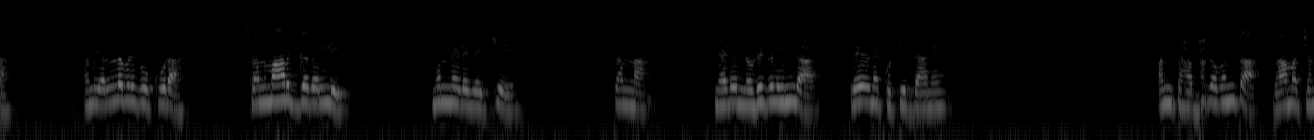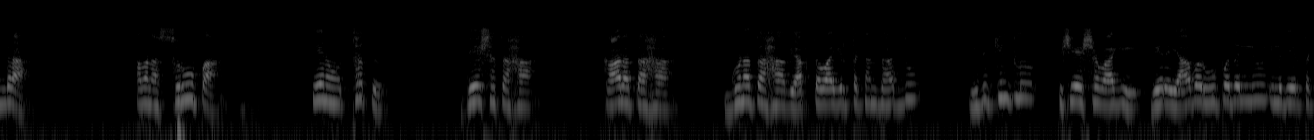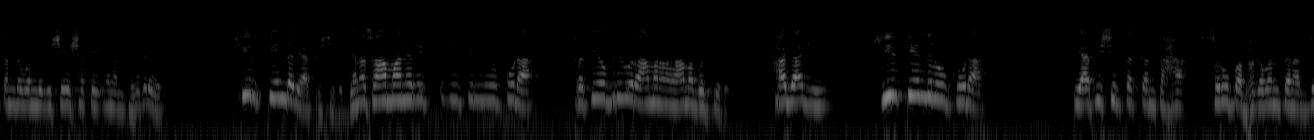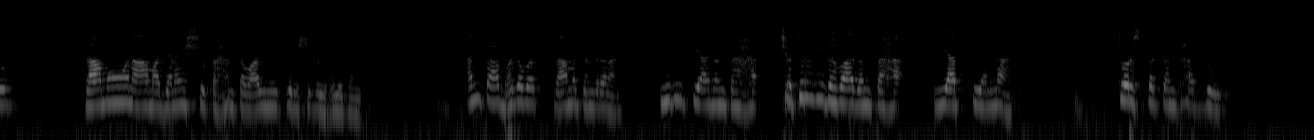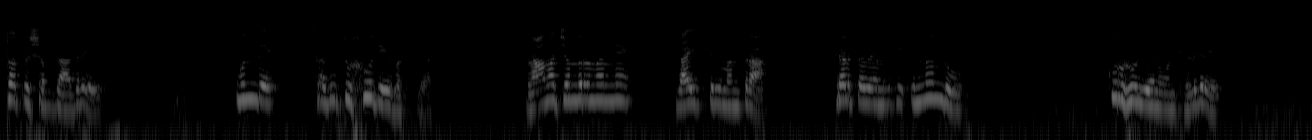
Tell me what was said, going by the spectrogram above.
ನಮಗೆಲ್ಲರಿಗೂ ಕೂಡ ಸನ್ಮಾರ್ಗದಲ್ಲಿ ಮುನ್ನಡೆಯಲಿಕ್ಕೆ ತನ್ನ ನಡೆನುಡಿಗಳಿಂದ ಪ್ರೇರಣೆ ಕೊಟ್ಟಿದ್ದಾನೆ. ಅಂತಹ ಭಗವಂತ ರಾಮಚಂದ್ರ ಅವನ ಸ್ವರೂಪ ಏನು ತತ್ ದೇಶತಃ, ಕಾಲತಃ, ಗುಣತಃ ವ್ಯಾಪ್ತವಾಗಿರ್ತಕ್ಕಂತಹದ್ದು. ಇದಕ್ಕಿಂತಲೂ ವಿಶೇಷವಾಗಿ ಬೇರೆ ಯಾವ ರೂಪದಲ್ಲಿಯೂ ಇಲ್ಲದೇ ಇರತಕ್ಕಂಥ ಒಂದು ವಿಶೇಷತೆ ಏನಂತ ಹೇಳಿದ್ರೆ ಕೀರ್ತಿಯಿಂದ ವ್ಯಾಪಿಸಿದೆ. ಜನಸಾಮಾನ್ಯ ರೀತಿಯಲ್ಲಿಯೂ ಕೂಡ ಪ್ರತಿಯೊಬ್ಬರಿಗೂ ರಾಮನ ನಾಮ ಗೊತ್ತಿದೆ. ಹಾಗಾಗಿ ಕೀರ್ತಿಯಿಂದಲೂ ಕೂಡ ವ್ಯಾಪಿಸಿರ್ತಕ್ಕಂತಹ ಸ್ವರೂಪ ಭಗವಂತನದ್ದು ರಾಮೋ ನಾಮ ಜನೈಶ್ರುತ ಅಂತ ವಾಲ್ಮೀಕಿ ಋಷಿಗಳು ಹೇಳಿದಂತೆ. ಅಂತ ಭಗವತ್ ರಾಮಚಂದ್ರನ ಈ ರೀತಿಯಾದಂತಹ ಚತುರ್ವಿಧವಾದಂತಹ ವ್ಯಾಪ್ತಿಯನ್ನ ತೋರಿಸ್ತಕ್ಕಂತಹದ್ದು ತತ್ ಶಬ್ದ ಆದರೆ ಮುಂದೆ ಸವಿತುಹು ದೇವಸ್ಯ. ರಾಮಚಂದ್ರನನ್ನೇ ಗಾಯತ್ರಿ ಮಂತ್ರ ಹೇಳ್ತದೆ ಎಂಬುದಕ್ಕೆ ಇನ್ನೊಂದು ಕುರುಹು ಏನು ಅಂತ ಹೇಳಿದ್ರೆ,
